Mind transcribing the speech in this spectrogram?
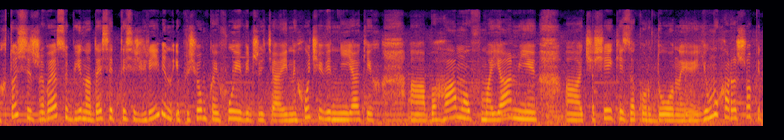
Хтось живе собі на 10 тисяч гривень і причому кайфує від життя. І не хоче він ніяких багамов, Майамі чи ще якісь закордони. Йому хорошо під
